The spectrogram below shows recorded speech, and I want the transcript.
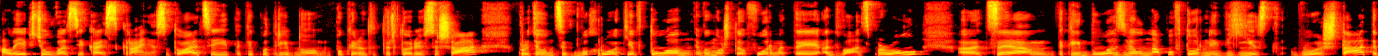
Але якщо у вас якась крайня ситуація, і таки потрібно покинути територію США протягом цих двох років, то ви можете оформити Advance Parole. Е, Це такий дозвіл на повторний в'їзд в Штати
